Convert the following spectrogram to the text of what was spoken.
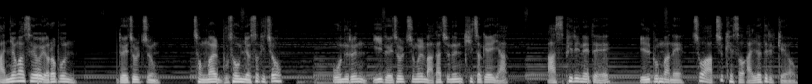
안녕하세요 여러분. 뇌졸중 정말 무서운 녀석이죠? 오늘은 이 뇌졸중을 막아주는 기적의 약 아스피린에 대해 1분 만에 초압축해서 알려드릴게요.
